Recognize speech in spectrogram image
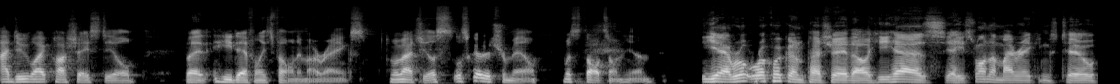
I do like Pache still, but he definitely is falling in my ranks. What about you? Let's let's go to Trammell. What's thoughts on him? Yeah, real, real quick on Pache though. He has yeah, he's fallen on my rankings too.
